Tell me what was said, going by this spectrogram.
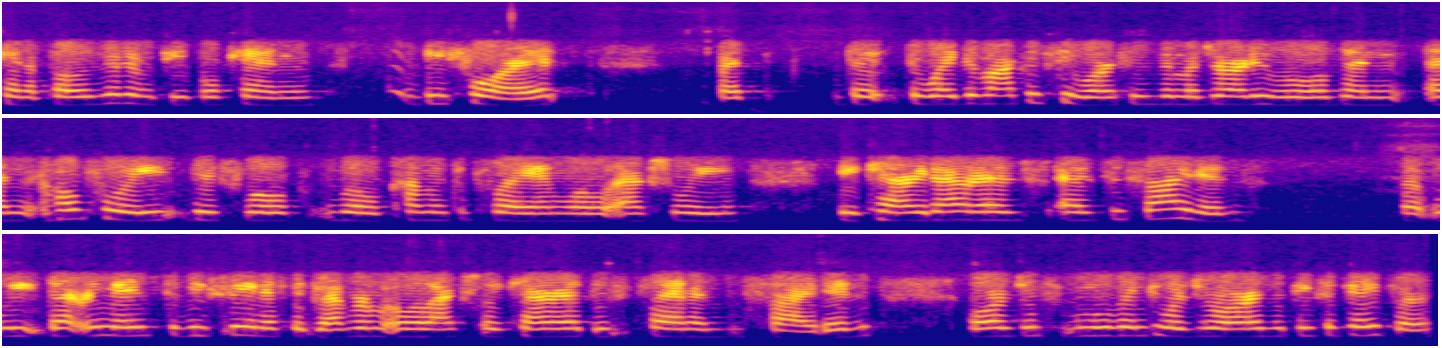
can oppose it, and people can be for it. But the the way democracy works is the majority rules, and and hopefully this will will come into play and will actually be carried out as as decided. But we that remains to be seen if the government will actually carry out this plan as decided, or just move into a drawer as a piece of paper.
